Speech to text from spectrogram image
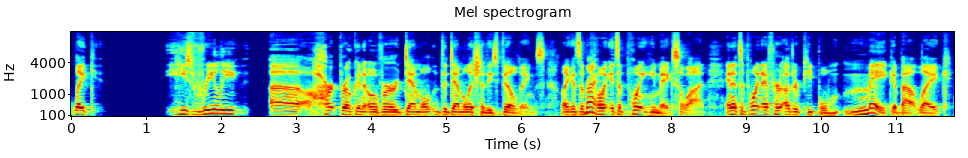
like he's really uh heartbroken over demo the demolition of these buildings. Like it's a Right. point it's a point he makes a lot. And it's a point I've heard other people make about like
